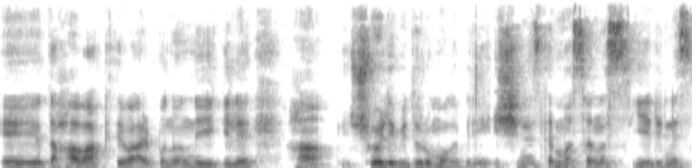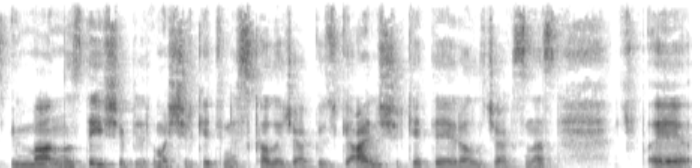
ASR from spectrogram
Ee, daha vakti var. Bununla ilgili ha şöyle bir durum olabilir. İşinizde masanız, yeriniz, ünvanınız değişebilir ama şirketiniz kalacak gözüküyor. Aynı şirkette yer alacaksınız. Ee,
